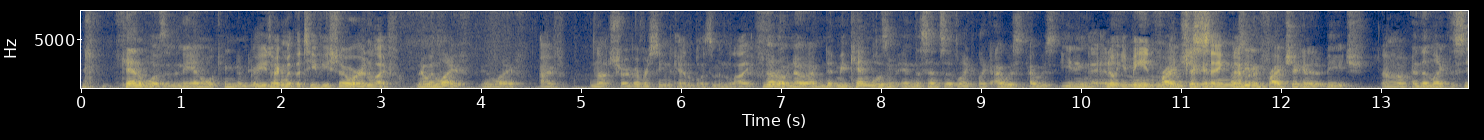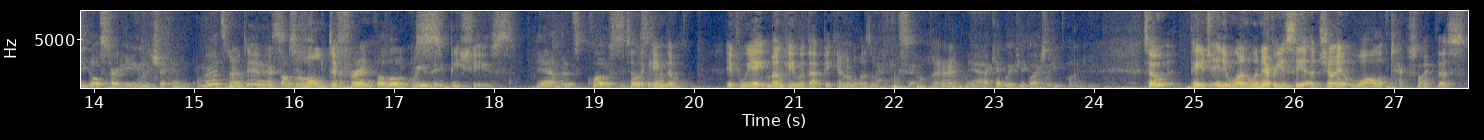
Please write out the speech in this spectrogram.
Cannibalism in the animal kingdom. Are you talking about the TV show or in life? No, in life. In life. I've not sure I've ever seen cannibalism in life. No, no, no. I mean, cannibalism in the sense of like, like I was, I was eating I, know what you mean. fried I'm chicken. just saying I was never. eating fried chicken at a beach, Uh-huh. and then like the seagulls start eating the chicken. And Well, that's not I it. It's a felt a whole little, different felt a little queasy. species. Yeah, but it's close. It's in the enough. kingdom. If we ate monkey, would that be cannibalism? I think so. All right. Yeah, I can't believe people actually eat monkey. So, page 81, whenever you see a giant wall of text like this,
